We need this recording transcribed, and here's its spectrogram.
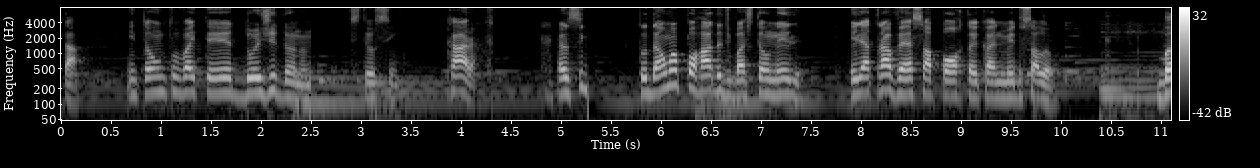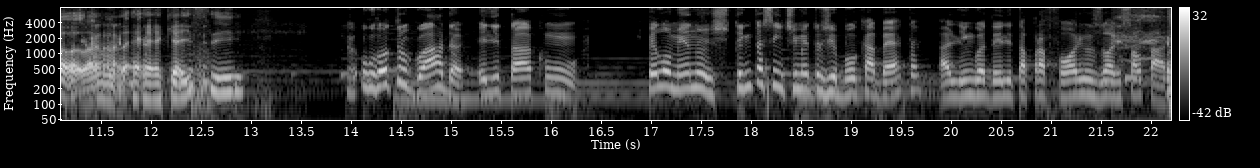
Tá. Então tu vai ter dois de dano né? nesse teu 5. Cara, é o seguinte: tu dá uma porrada de bastão nele, ele atravessa a porta e cai no meio do salão. Bola, moleque, aí sim. O outro guarda, ele tá com pelo menos 30 centímetros de boca aberta, a língua dele tá pra fora e os olhos saltaram.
